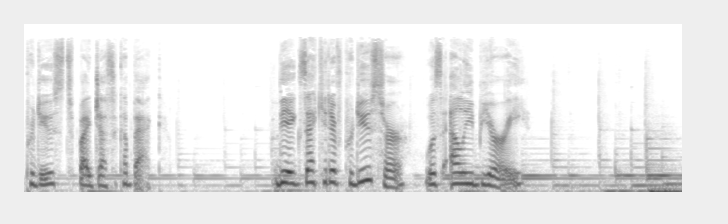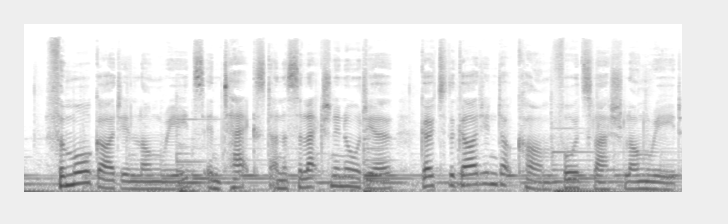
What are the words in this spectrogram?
Produced by Jessica Beck. The executive producer was Ellie Bury. For more Guardian long reads in text and a selection in audio, go to theguardian.com forward slash long read.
